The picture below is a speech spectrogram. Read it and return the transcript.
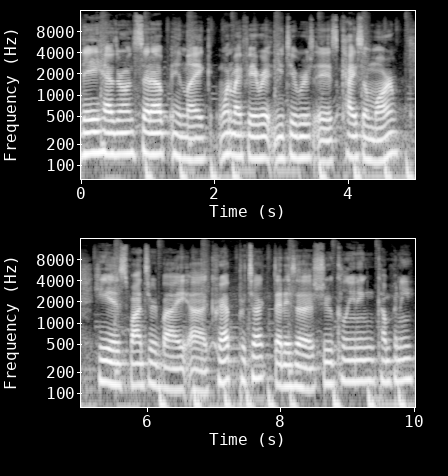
they have their own setup. And like one of my favorite YouTubers is Kaiso Mar. He is sponsored by uh, Crep Protect, that is a shoe cleaning company.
